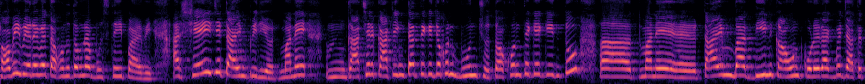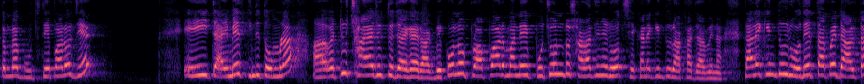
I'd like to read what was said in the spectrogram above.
সবই বেরোবে, তখন তো তোমরা বুঝতেই পারবে। আর সেই যে টাইম পিরিয়ড মানে গাছের কাটিংটা থেকে যখন বুনছো, তখন থেকে কিন্তু মানে টাইম বা দিন কাউন্ট করে রাখবে, যাতে তোমরা বুঝতে পারো যে এই টাইমে কিন্তু তোমরা একটু ছায়াযুক্ত জায়গায় রাখবে। কোনো প্রপার মানে প্রচণ্ড সারাদিনে রোদ সেখানে কিন্তু রাখা যাবে না। তাহলে কিন্তু রোদের তাপে ডালটা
